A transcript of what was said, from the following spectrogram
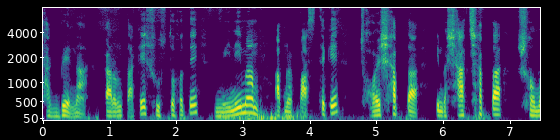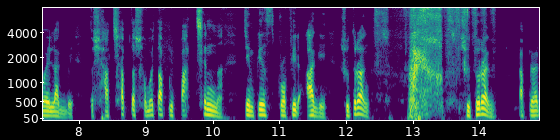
থাকবে না। কারণ তাকে সুস্থ হতে মিনিমাম আপনার পাঁচ থেকে ছয় সপ্তাহ কিংবা সাত সপ্তাহ সময় লাগবে। তো সাত সপ্তাহ সময় তো আপনি পাচ্ছেন না চ্যাম্পিয়ন্স ট্রফির আগে। সুতরাং সুতরাং আপনার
